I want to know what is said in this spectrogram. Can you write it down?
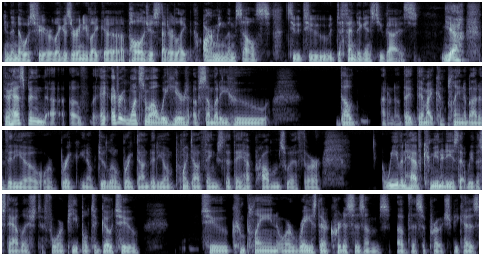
in the noosphere? Like, is there any like uh, apologists that are like arming themselves to to defend against you guys? Yeah, there has been uh, every once in a while we hear of somebody who they'll I don't know they they might complain about a video or break you know do a little breakdown video and point out things that they have problems with or we even have communities that we've established for people to go to to complain or raise their criticisms of this approach because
